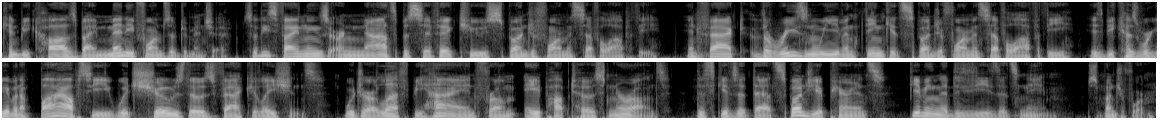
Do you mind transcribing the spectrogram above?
can be caused by many forms of dementia, so these findings are not specific to spongiform encephalopathy. In fact, the reason we even think it's spongiform encephalopathy is because we're given a biopsy which shows those vacuolations, which are left behind from apoptosis neurons. This gives it that spongy appearance, giving the disease its name, spongiform.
